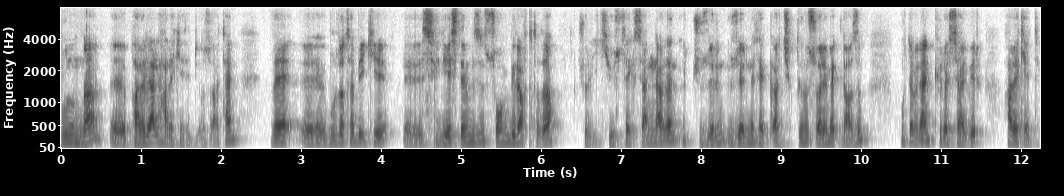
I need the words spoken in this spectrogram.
Bununla e, paralel hareket ediyor zaten. Ve e, burada tabii ki e, CDS'lerimizin son bir haftada şöyle 280'lerden 300'lerin üzerine tekrar çıktığını söylemek lazım. Muhtemelen küresel bir hareket.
